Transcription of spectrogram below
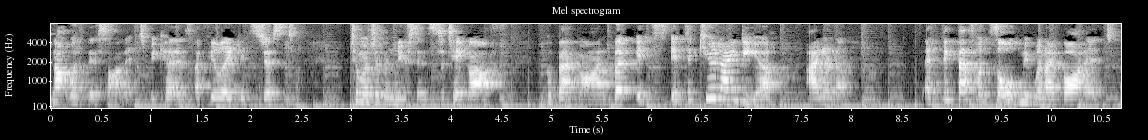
not with this on it because I feel like it's just too much of a nuisance to take off, put back on, but it's, it's a cute idea. I don't know. I think that's what sold me when I bought it.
